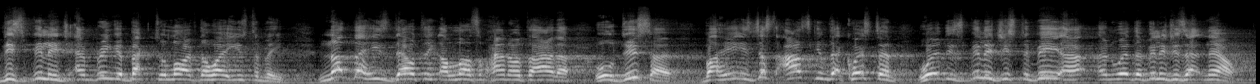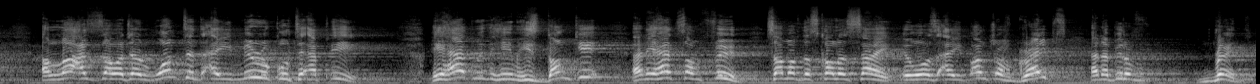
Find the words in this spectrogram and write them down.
this village and bring it back to life the way it used to be? Not that he's doubting Allah subhanahu wa ta'ala will do so, but he is just asking that question where this village used to be at and where the village is at now. Allah Azza wa Jal wanted a miracle to appear. He had with him his donkey and he had some food. Some of the scholars say it was a bunch of grapes and a bit of bread.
